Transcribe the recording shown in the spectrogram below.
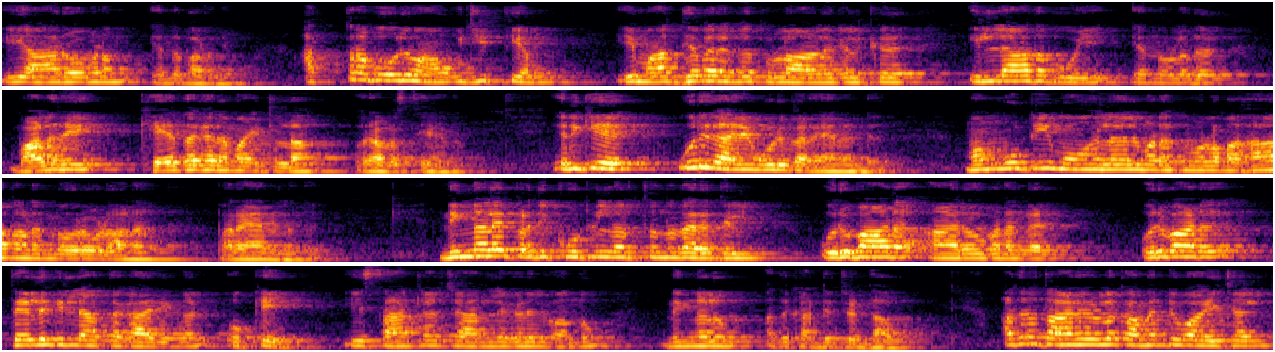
ഈ ആരോപണം എന്ന് പറഞ്ഞു. അത്ര പോലും ഔചിത്യം ഈ മാധ്യമരംഗത്തുള്ള ആളുകൾക്ക് ഇല്ലാതെ പോയി എന്നുള്ളത് വളരെ ഖേദകരമായിട്ടുള്ള ഒരവസ്ഥയാണ്. എനിക്ക് ഒരു കാര്യം കൂടി പറയാനുണ്ട്. മമ്മൂട്ടി മോഹൻലാലും അടക്കമുള്ള മഹാനടന്മാരോടാണ് പറയാനുള്ളത്. നിങ്ങളെ പ്രതിക്കൂട്ടിൽ നിർത്തുന്ന തരത്തിൽ ഒരുപാട് ആരോപണങ്ങൾ ഒരുപാട് തെളിവില്ലാത്ത കാര്യങ്ങൾ ഒക്കെ ഈ സാറ്റലൈറ്റ് ചാനലുകളിൽ വന്നു. നിങ്ങളും അത് കണ്ടിട്ടുണ്ടാവും. അതിന് താഴെയുള്ള കമന്റ് വായിച്ചാൽ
